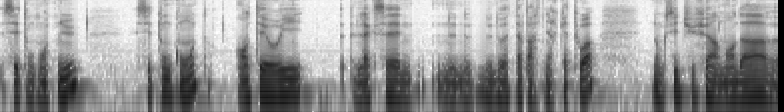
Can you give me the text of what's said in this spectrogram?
c'est ton contenu, c'est ton compte. En théorie, l'accès ne, ne- ne doit t'appartenir qu'à toi. Donc, si tu fais un mandat. euh,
